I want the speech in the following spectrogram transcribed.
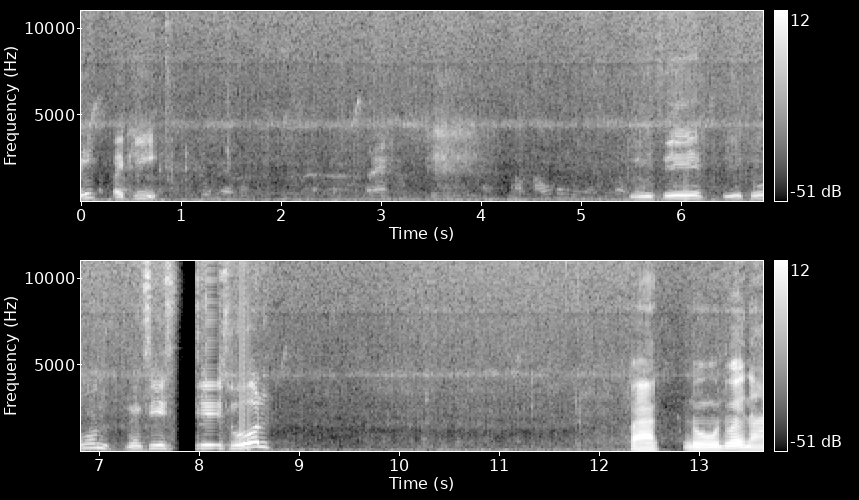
ดิไปพี่หนึ่งสี่สี่ศูนย์หนึ่งสี่สี่ศูนย์ฝากดูด้วยนะ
